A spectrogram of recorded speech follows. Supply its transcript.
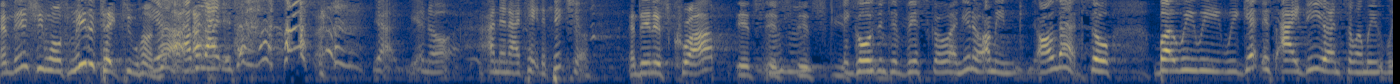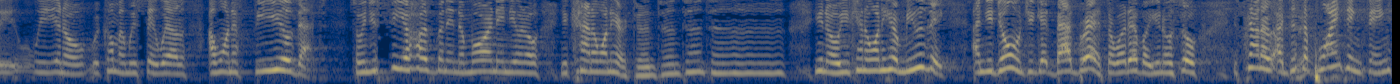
And then she wants me to take 200. Yeah, I, will be like this. yeah, you know, and then I take the picture. And then it's cropped. It's, it's, mm-hmm. it's, it's, it goes into VSCO and, you know, I mean, all that. So, but we, we, we get this idea. And so when we, we, we, you know, we come and we say, well, I want to feel that. So when you see your husband in the morning, you know, you kind of want to hear dun dun dun dun. You know, you kind of want to hear music, and you don't. You get bad breath or whatever. You know, so it's kind of a disappointing thing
